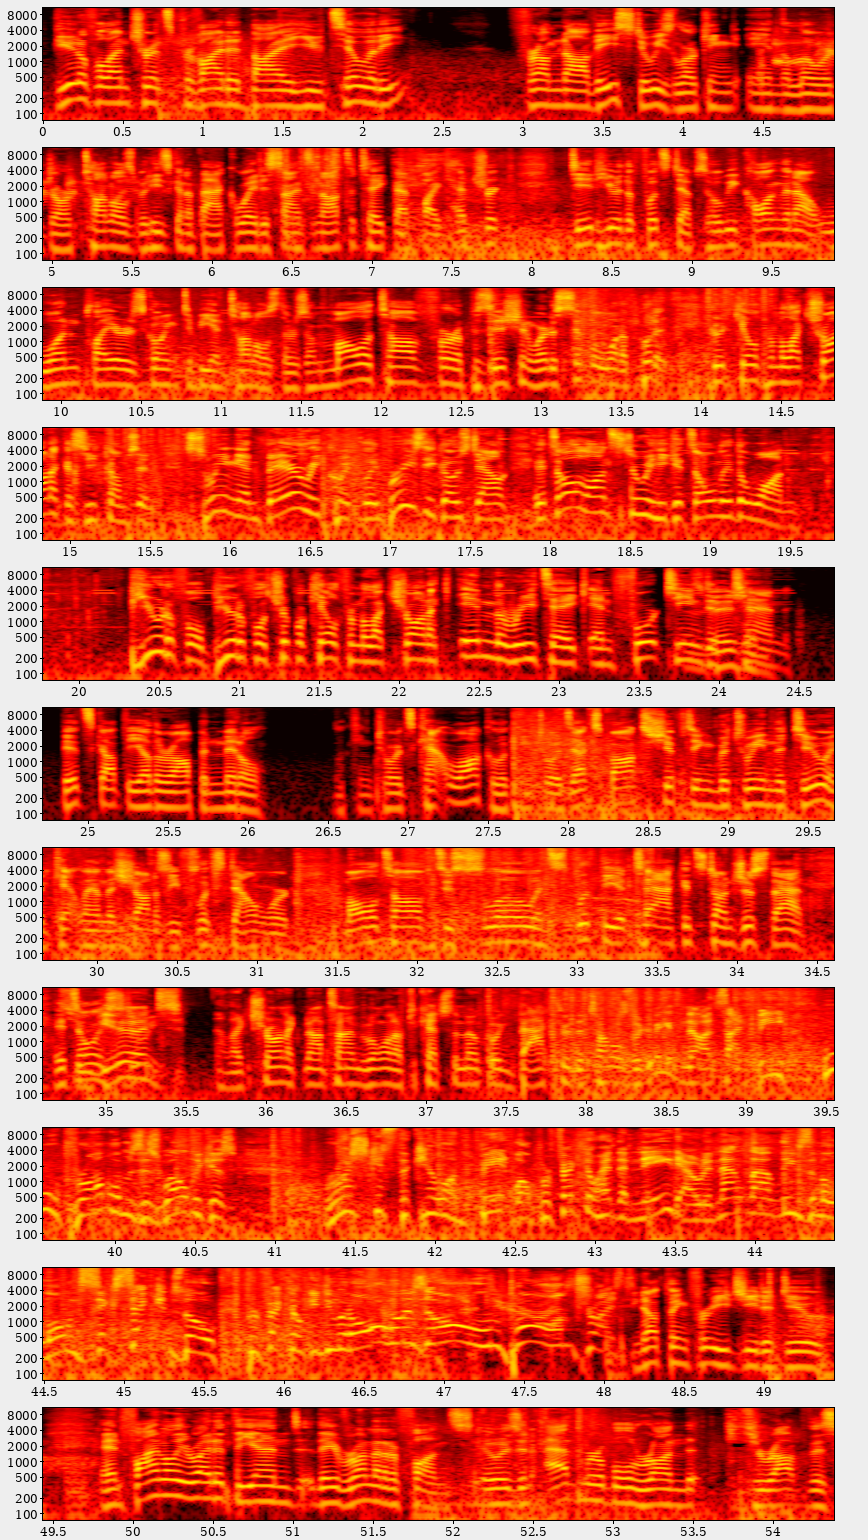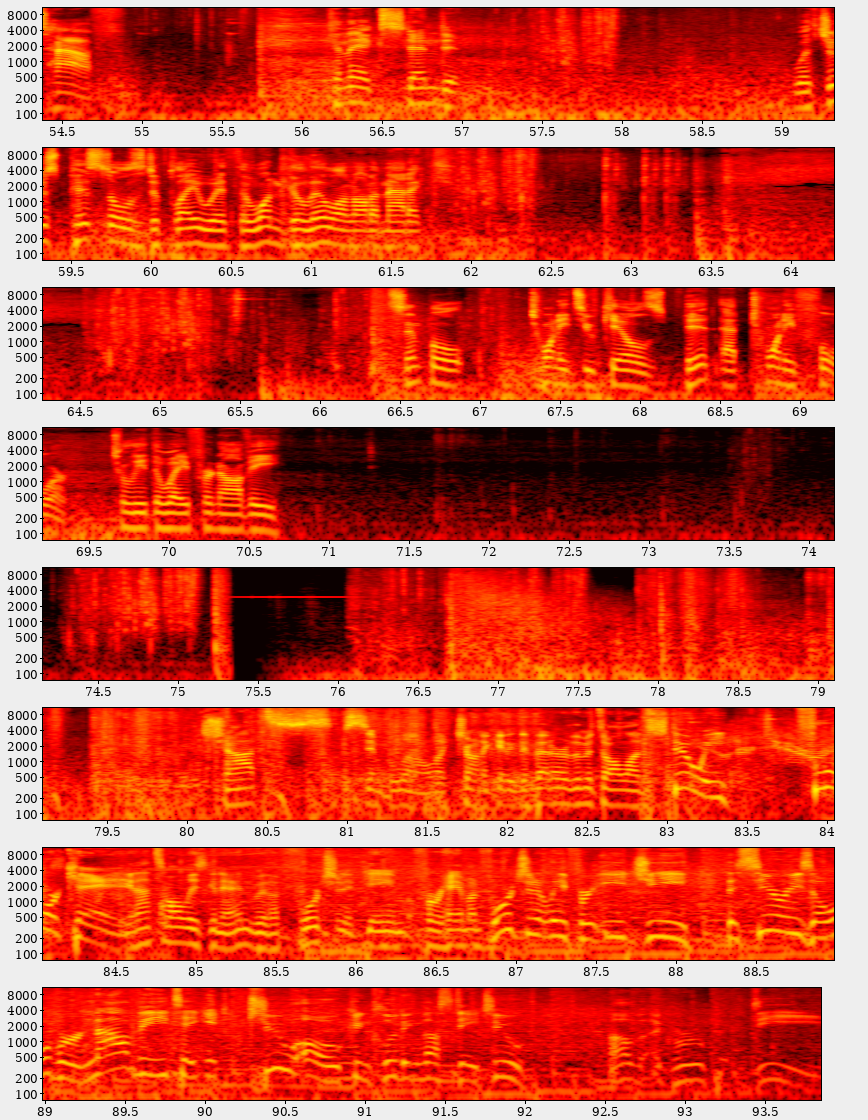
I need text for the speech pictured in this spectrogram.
Beautiful entrance provided by Utility from Na'Vi. Stewie's lurking in the lower dark tunnels, but he's going to back away. Decides not to take that fight. Headtrick did hear the footsteps. He'll be calling that out. One player is going to be in tunnels. There's a Molotov for a position. Where does Simple want to put it? Good kill from Electronic as he comes in, swinging in very quickly. Breezy goes down. It's all on Stewie. He gets only the one. Beautiful, beautiful triple kill from Electronic in the retake and 14 His to vision. 10. Bits got the other op in middle. Looking towards Catwalk, looking towards Xbox, shifting between the two and can't land the shot as he flicks downward. Molotov to slow and split the attack. It's done just that. It's Too only good. Stewie. Electronic not timed well enough to catch them out going back through the tunnels. They're to get no, outside B. Ooh, problems as well because Rush gets the kill on Bit while Perfecto had the nade out and that leaves them alone. Six seconds though. Perfecto can do it all on his own. Bomb tries to... Nothing for EG to do. And finally, right at the end, they've run out of funds. It was an admirable run throughout this half. Can they extend it? With just pistols to play with, the one Galil on automatic. Simple 22 kills, Bit at 24 to lead the way for Na'Vi. Shots, simple and electronic getting the better of them. It's all on Stewie. 4K. That's all he's going to end with. Unfortunate game for him. Unfortunately for EG, the series over. Navi take it 2-0, concluding thus day two of Group D.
